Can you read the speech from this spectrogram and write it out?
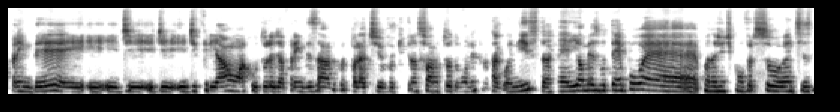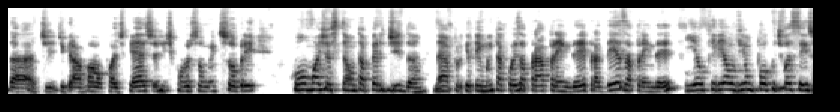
aprender e, e, de, e, de, e de criar uma cultura de aprendizado corporativo que transforme todo mundo em protagonista. É, e ao mesmo tempo, é, quando a gente conversou antes da, de, de gravar o podcast, a gente conversou muito sobre como a gestão está perdida, né? Porque tem muita coisa para aprender, para desaprender. E eu queria ouvir um pouco de vocês,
